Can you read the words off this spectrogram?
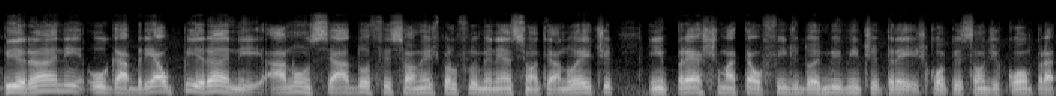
Pirani, o Gabriel Pirani, anunciado oficialmente pelo Fluminense ontem à noite, empréstimo até o fim de 2023, com opção de compra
